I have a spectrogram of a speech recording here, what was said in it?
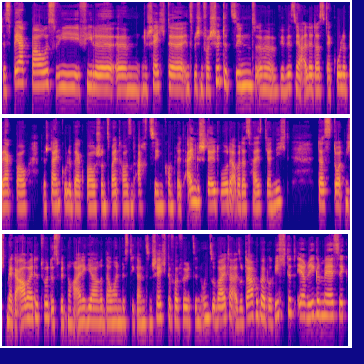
des Bergbaus, wie viele ähm, Schächte inzwischen verschüttet sind. Äh, wir wissen ja alle, dass der Kohlebergbau, der Steinkohlebergbau schon 2018 komplett eingestellt wurde, aber das heißt ja nicht, dass dort nicht mehr gearbeitet wird. Es wird noch einige Jahre dauern, bis die ganzen Schächte verfüllt sind und so weiter. Also darüber berichtet er regelmäßig.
